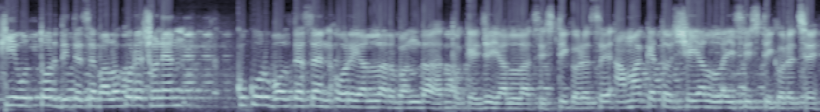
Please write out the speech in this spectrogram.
কি উত্তর দিতেছে ভালো করে শুনেন। কুকুর বলতেছেন, ওরে আল্লাহর বান্দা, তোকে যে আল্লাহ সৃষ্টি করেছে, আমাকে তো সেই আল্লাহ সৃষ্টি করেছে।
